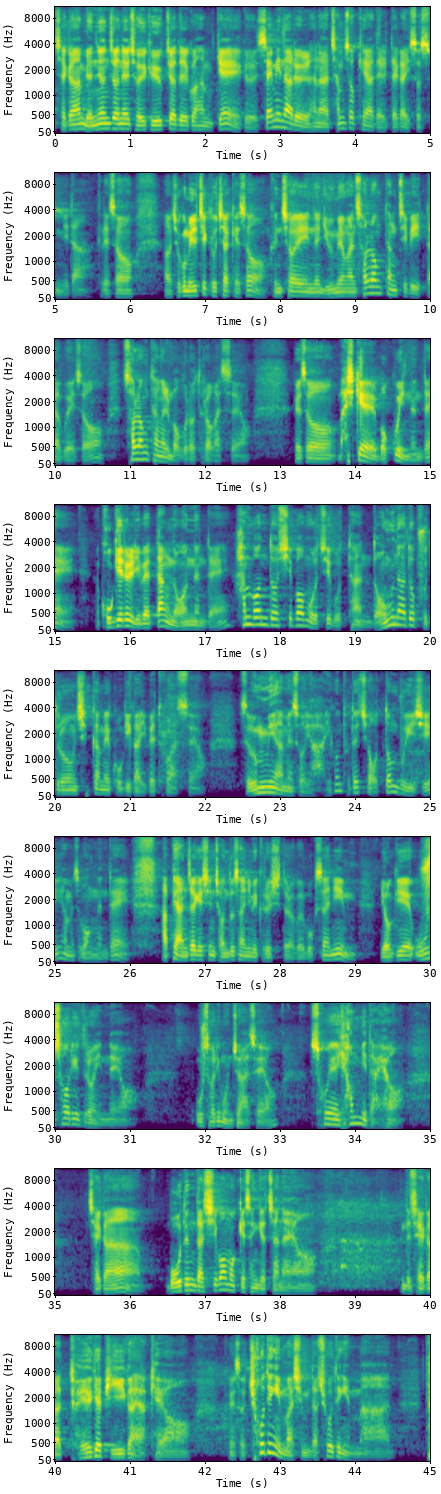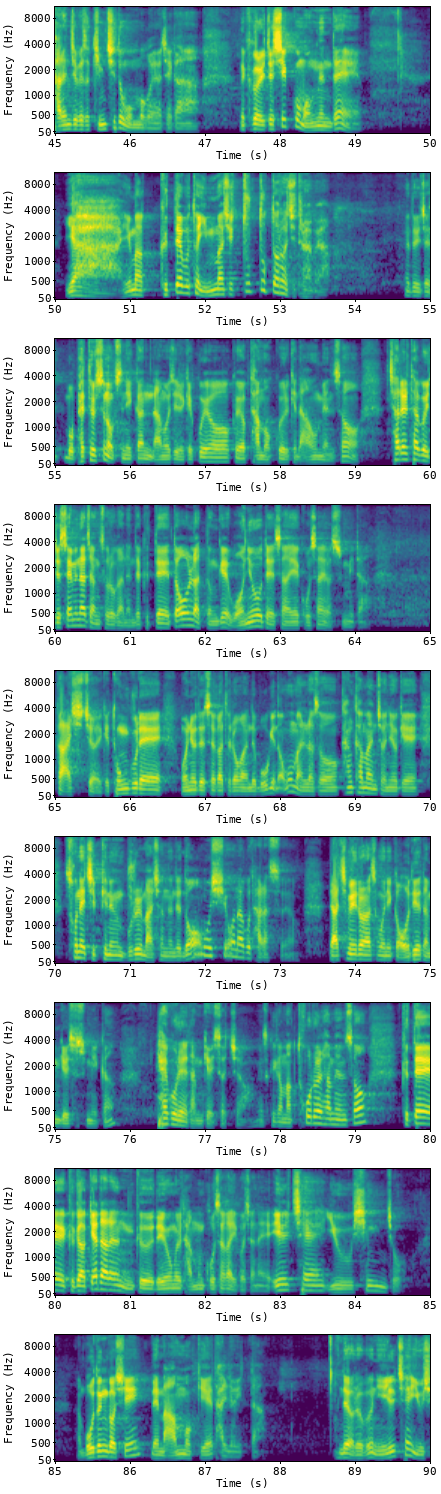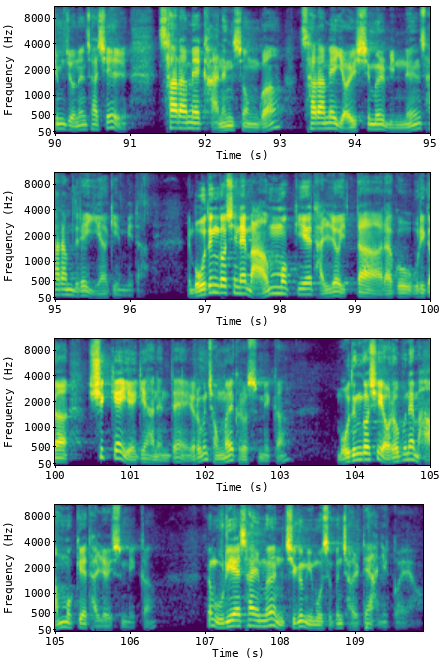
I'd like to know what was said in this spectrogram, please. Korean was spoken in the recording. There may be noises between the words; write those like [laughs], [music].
제가 몇 년 전에 저희 교육자들과 함께 그 세미나를 하나 참석해야 될 때가 있었습니다. 그래서 어, 조금 일찍 도착해서 근처에 있는 유명한 설렁탕 집이 있다고 해서 설렁탕을 먹으러 들어갔어요. 그래서 맛있게 먹고 있는데 고기를 입에 딱 넣었는데 한 번도 씹어 보지 못한 너무나도 부드러운 식감의 고기가 입에 들어왔어요. 그래서 음미하면서 야 이건 도대체 어떤 부위지 하면서 먹는데 앞에 앉아 계신 전도사님이 그러시더라고요. 목사님 여기에 우설이 들어있네요. 우설이 뭔지 아세요? 소의 혀입니다. 혀. 제가 뭐든 다 씹어먹게 생겼잖아요. 근데 제가 되게 비위가 약해요. 그래서 초딩 입맛입니다. 초딩 입맛. 다른 집에서 김치도 못 먹어요, 제가. 근데 그걸 이제 씹고 먹는데 야, 이 막 그때부터 입맛이 뚝뚝 떨어지더라고요. 그래도 이제 뭐 뱉을 수는 없으니까 나머지 이렇게 꾸역꾸역 다 먹고 이렇게 나오면서 차를 타고 이제 세미나 장소로 가는데 그때 떠올랐던 게 원효대사의 고사였습니다. 그 아시죠? 이렇게 동굴에 원효대사가 들어가는데 목이 너무 말라서 캄캄한 저녁에 손에 집히는 물을 마셨는데 너무 시원하고 달았어요. 근데 아침에 일어나서 보니까 어디에 담겨 있었습니까? 해골에 담겨 있었죠. 그래서 그가 막 토를 하면서 그때 그가 깨달은 그 내용을 담은 고사가 이거잖아요. 일체 유심조. 모든 것이 내 마음 먹기에 달려 있다. 근데 여러분, 이 일체 유심조는 사실 사람의 가능성과 사람의 열심을 믿는 사람들의 이야기입니다. 모든 것이 내 마음 먹기에 달려 있다라고 우리가 쉽게 얘기하는데 여러분 정말 그렇습니까? 모든 것이 여러분의 마음 먹기에 달려 있습니까? 그럼 우리의 삶은 지금 이 모습은 절대 아닐 거예요.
